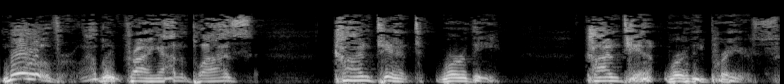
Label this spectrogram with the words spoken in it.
Moreover, I believe crying out implies content worthy, content worthy prayers.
